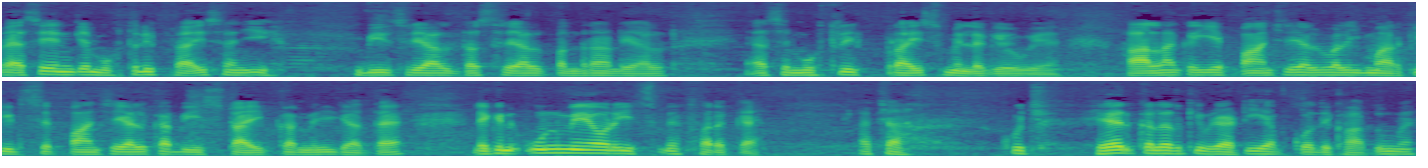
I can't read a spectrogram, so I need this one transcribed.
वैसे इनके मुख्तलिफ़ प्राइस हैं जी। बीस रियाल, दस रियाल, पंद्रह रियाल, ऐसे मुख्तलिफ़ प्राइस में लगे हुए हैं। हालाँकि ये पाँच रियाल वाली मार्केट से पाँच रियाल का भी इस टाइप का मिल जाता है, लेकिन उनमें और इसमें फ़र्क है। अच्छा कुछ हेयर कलर की वैरायटी आपको दिखा दूँ मैं।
